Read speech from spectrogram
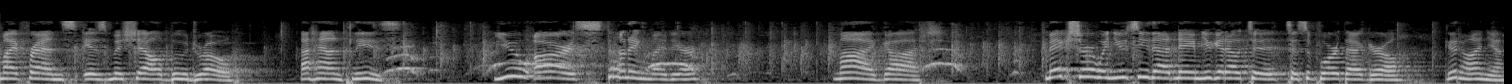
My friends, is Michelle Boudreau. A hand, please. You are stunning, my dear. My gosh. Make sure when you see that name, you get out to, to support that girl. Good on you.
